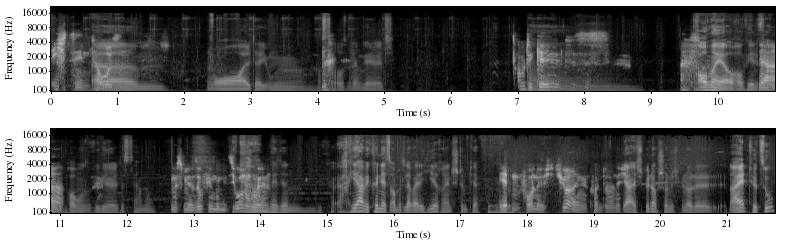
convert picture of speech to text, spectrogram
16.000. Ähm. Oh, alter Junge. Was ist aus mit deinem Geld? Das gute Geld, das ist... Ähm, Brauchen wir ja auch auf jeden Ja. Fall. Wir brauchen so viel Geld, das ist der Hammer. Ich muss mir so viel Munition Wie holen. wir denn? Ach ja, wir können jetzt auch mittlerweile hier rein, stimmt ja. Wir hätten vorne durch die Tür reingekonnt, oder nicht? Ja, ich bin doch schon, ich bin doch der... Nein, Tür zu.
